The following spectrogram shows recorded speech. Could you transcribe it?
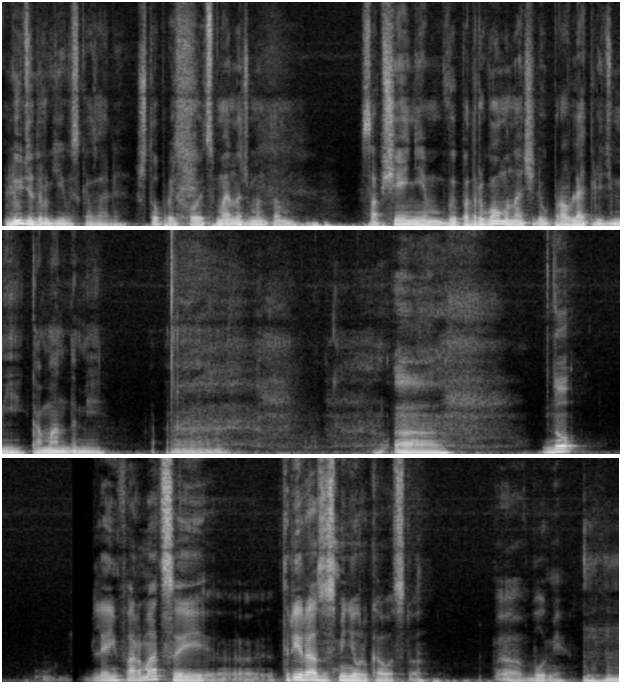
Люди другие, вы сказали. Что происходит с менеджментом, с общением? Вы по-другому начали управлять людьми, командами? А, ну, для информации, э, три раза сменил руководство э, в Блуме. Угу.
